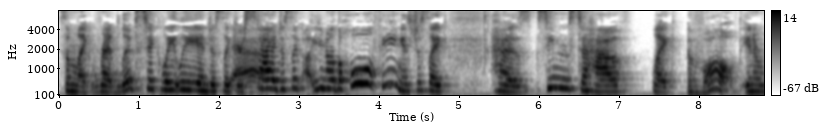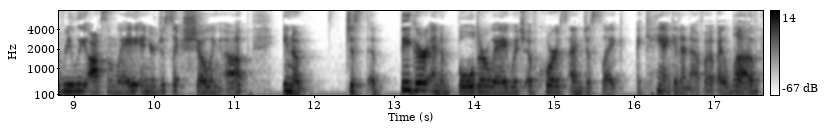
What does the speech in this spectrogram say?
some like red lipstick lately and just like yeah. your style, just like, you know, the whole thing is just like has seems to have like evolved in a really awesome way. And you're just like showing up in a just a bigger and a bolder way, which of course I'm just like, I can't get enough of. I love.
